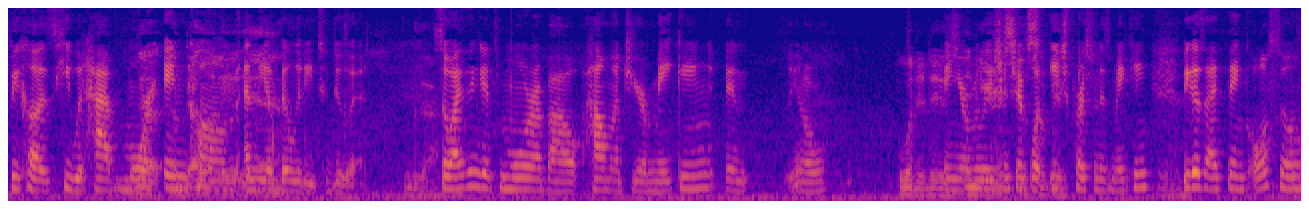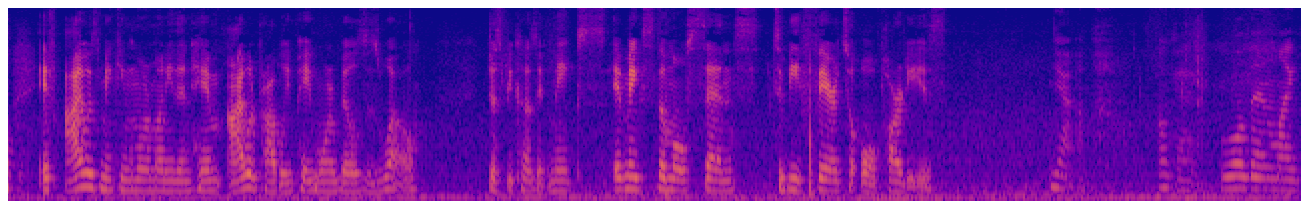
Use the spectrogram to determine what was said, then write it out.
because he would have more the income ability, and yeah. the ability to do it. Exactly. So I think it's more about how much you're making and you know what it is in your in relationship, your what each person is making. Yeah. Because I think also if I was making more money than him, I would probably pay more bills as well. Just because it makes it makes the most sense to be fair to all parties. Yeah. Okay. Well then like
